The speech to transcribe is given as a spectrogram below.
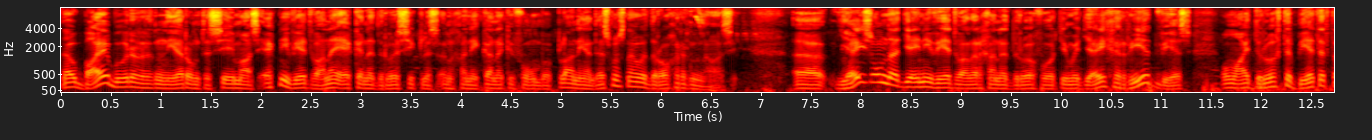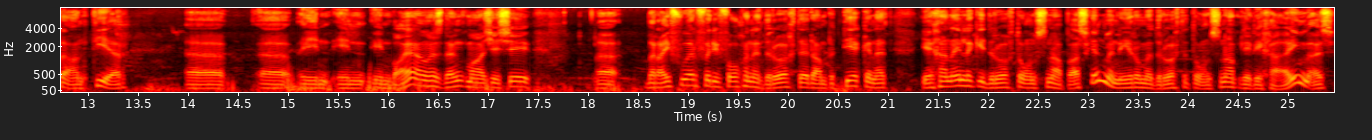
Nou baie boere redeneer om te sê maar as ek nie weet wanneer ek in 'n droë siklus ingaan nie, kan ek nie vir hom beplan nie en dis mos nou 'n droogredenasie. Uh juis omdat jy nie weet wanneer gaan dit droog word, jy moet jy gereed wees om daai droogte beter te hanteer. Uh uh en en en baie ouens dink maar as jy sê uh berei voor vir die volgende droogte, dan beteken dit jy gaan eintlik die droogte ontsnap. Daar's geen manier om 'n droogte te ontsnap nie. Die geheim is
